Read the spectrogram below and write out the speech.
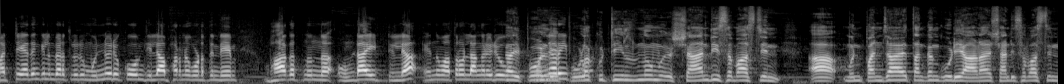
മറ്റേതെങ്കിലും തരത്തിലൊരു മുന്നൊരുക്കവും ജില്ലാ ഭരണകൂടത്തിന്റെ ഭാഗത്തു നിന്ന് ഉണ്ടായിട്ടില്ല. എന്ന് മാത്രമല്ല അങ്ങനെ ഒരു പുളക്കുറ്റിയിൽ നിന്നും ഷാൻഡി സെബാസ്റ്റ്യൻ മുൻ പഞ്ചായത്ത് അംഗം കൂടിയാണ്. ഷാൻഡി സെബാസ്റ്റ്യൻ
